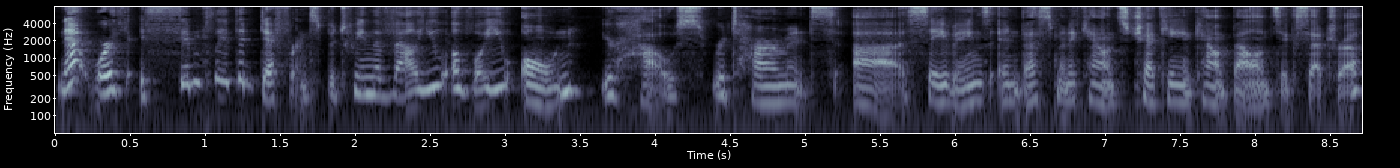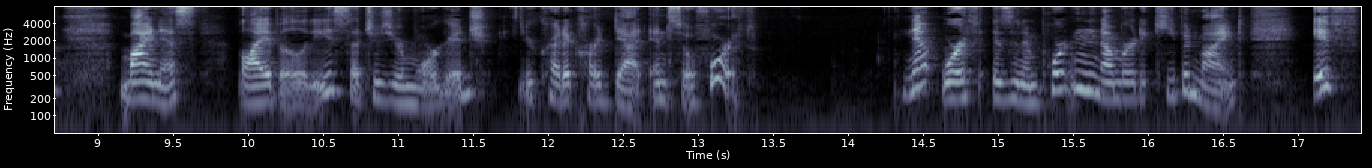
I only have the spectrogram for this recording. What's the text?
Net worth is simply the difference between the value of what you own, your house, retirement uh, savings, investment accounts, checking account balance, etc., minus liabilities such as your mortgage, your credit card debt, and so forth. Net worth is an important number to keep in mind if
